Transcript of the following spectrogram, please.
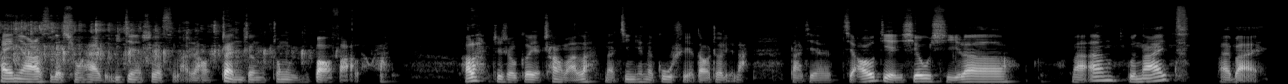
埃尼尔斯的熊孩子一箭射死了，然后战争终于爆发了啊！好了，这首歌也唱完了，那今天的故事也到这里了，大家早点休息了。晚安，Good night，拜拜。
